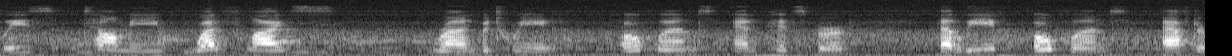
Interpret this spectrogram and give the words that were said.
Please tell me what flights run between Oakland and Pittsburgh that leave Oakland after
